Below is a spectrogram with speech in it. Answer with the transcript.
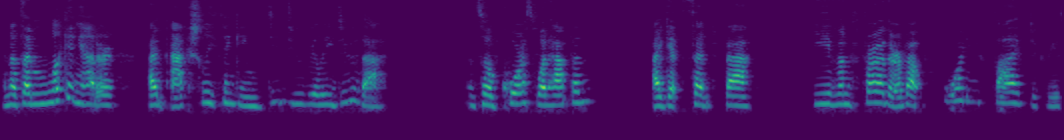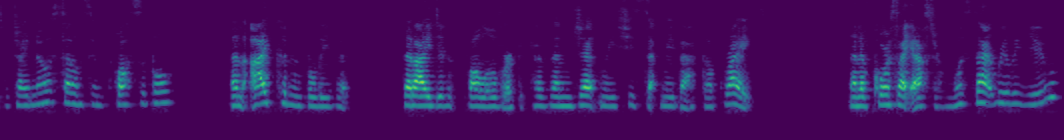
And as I'm looking at her, I'm actually thinking, did you really do that? And so, of course, what happens? I get sent back even further, about 45 degrees, which I know sounds impossible. And I couldn't believe it that I didn't fall over because then gently she set me back upright. And of course I asked her, was that really you?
